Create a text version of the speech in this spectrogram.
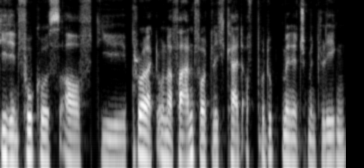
die den Fokus auf die Product Owner Verantwortlichkeit auf Produktmanagement legen.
